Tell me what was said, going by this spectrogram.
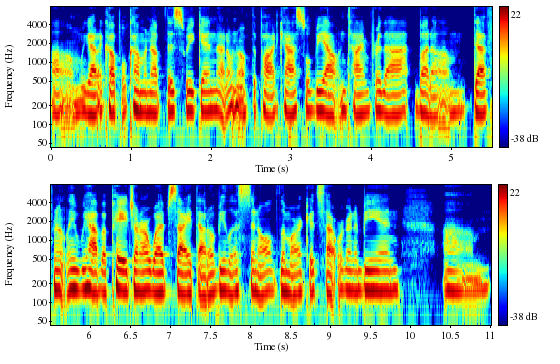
Um, we got a couple coming up this weekend. I don't know if the podcast will be out in time for that, but um, definitely we have a page on our website that'll be listing all the markets that we're going to be in. Um,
